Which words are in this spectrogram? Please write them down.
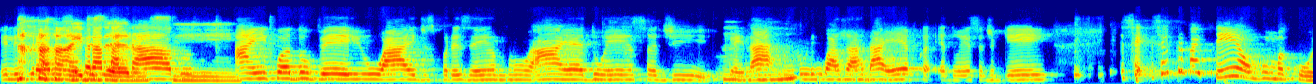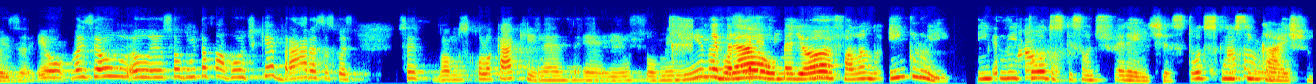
eles eram super eles atacados. Eram, aí, quando veio o AIDS, por exemplo, ah, é doença de. Uhum. no linguajar da época, é doença de gay. sempre vai ter alguma coisa. Eu, mas eu, eu, eu sou muito a favor de quebrar essas coisas. vamos colocar aqui, né? É, eu sou menina. Quebrar, é... melhor falando, incluir. Incluir Exato. todos que são diferentes, todos que Exatamente. não se encaixam.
